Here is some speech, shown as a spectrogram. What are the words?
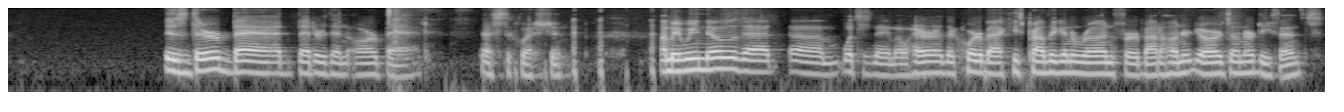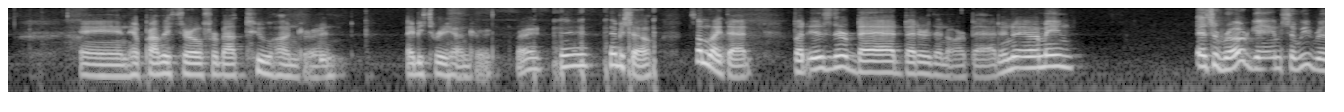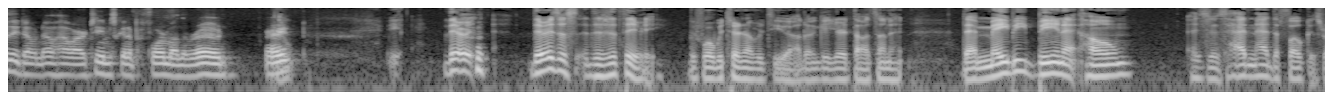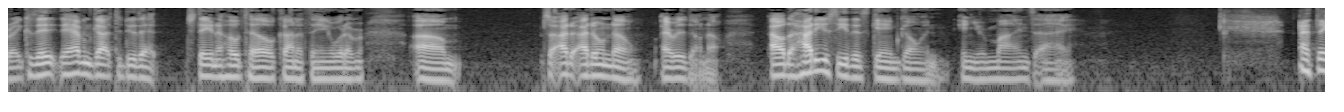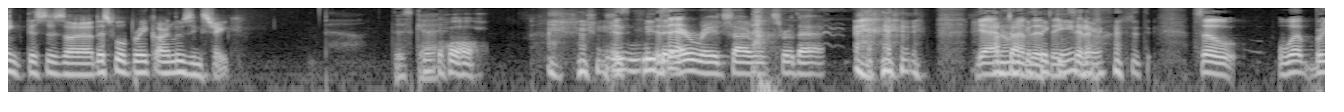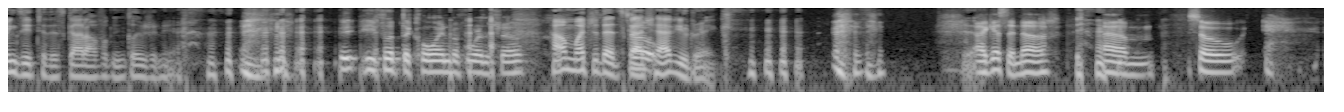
Is their bad better than our bad? That's the question. I mean, we know that um, what's his name, O'Hara, their quarterback. He's probably going to run for about 100 yards on our defense, and he'll probably throw for about 200, maybe 300, right? Eh, maybe so, something like that. But is their bad better than our bad? And I mean, it's a road game, so we really don't know how our team's going to perform on the road, right? There, there is a there's a theory. Before we turn it over to you, and get your thoughts on it that maybe being at home has just hadn't had the focus, right? Because they they haven't got to do that stay in a hotel kind of thing or whatever. Um, so I, I don't know. I really don't know. Aldo, how do you see this game going in your mind's eye? I think this is uh this will break our losing streak. This guy. Oh, Is- you need is the that- air raid sirens for that. Yeah, I I'm don't have the things game that are- So, what brings you to this god awful conclusion here? He, he flipped a coin before the show. How much of that scotch So- have you drank? I guess enough. Um, so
